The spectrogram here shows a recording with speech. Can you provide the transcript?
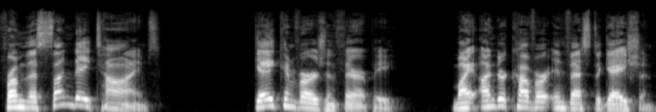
From the Sunday Times Gay Conversion Therapy My Undercover Investigation.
